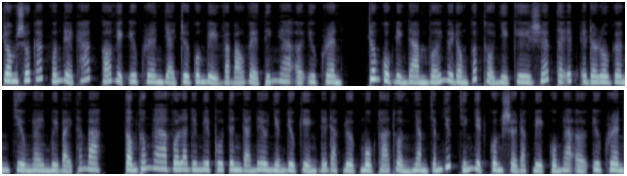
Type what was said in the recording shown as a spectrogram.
Trong số các vấn đề khác có việc Ukraine giải trừ quân bị và bảo vệ tiếng Nga ở Ukraine. Trong cuộc điện đàm với người đồng cấp Thổ Nhĩ Kỳ Recep Tayyip Erdogan chiều ngày 17 tháng 3, Tổng thống Nga Vladimir Putin đã nêu những điều kiện để đạt được một thỏa thuận nhằm chấm dứt chiến dịch quân sự đặc biệt của Nga ở Ukraine.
